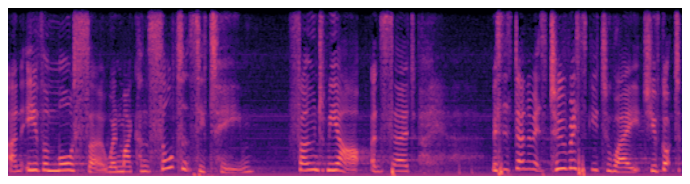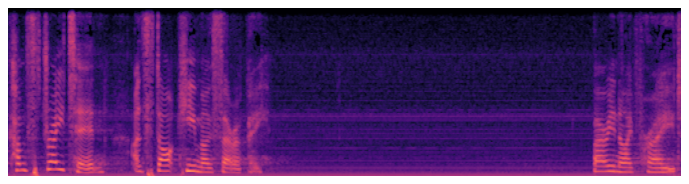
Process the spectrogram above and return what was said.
And even more so when my consultancy team phoned me up and said, Mrs. Denham, it's too risky to wait. You've got to come straight in and start chemotherapy. Barry and I prayed.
